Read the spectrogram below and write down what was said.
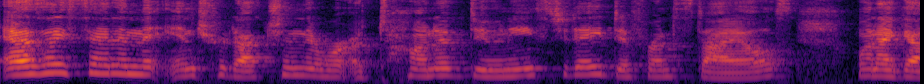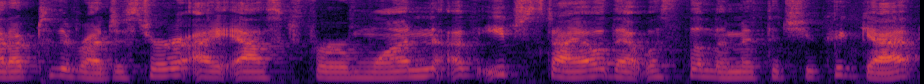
As I said in the introduction, there were a ton of Doonies today, different styles. When I got up to the register, I asked for one of each style. That was the limit that you could get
